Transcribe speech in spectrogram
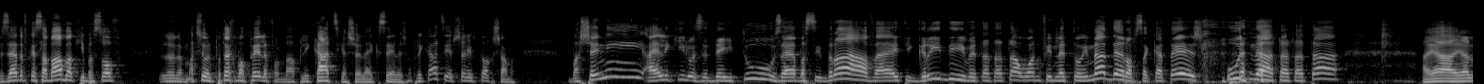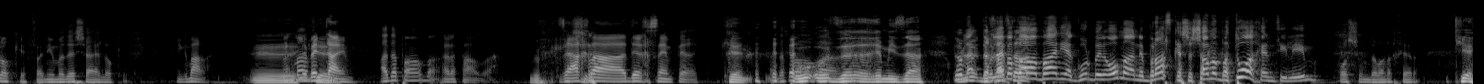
וזה היה דווקא סבבה, כי בסוף, לא יודע, מקסימום אני פותח בפלאפון, באפליקציה של האקסל, יש אפליקציה, אפשר לפתוח שם. בשני, היה לי כאילו איזה day 2, זה היה בסדרה, והייתי greedy, וטה טה טה, one thing led to another, הפסקת אש, הודנה, טה טה טה. היה היה לא כיף, אני מודה שהיה לא כיף. נגמר. אה, נגמר כן. לבינתיים. עד הפעם הבאה. עד הפעם הבאה. זה אחלה דרך לסיים פרק. כן. זה רמיזה. אולי בפעם הבאה אני אגור באומה, נברסקה, ששם בטוח אין טילים, או שום דבר אחר. כן,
